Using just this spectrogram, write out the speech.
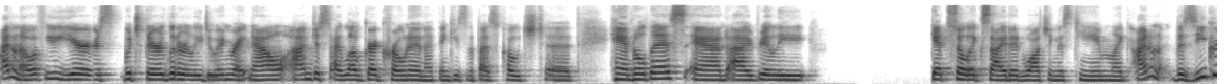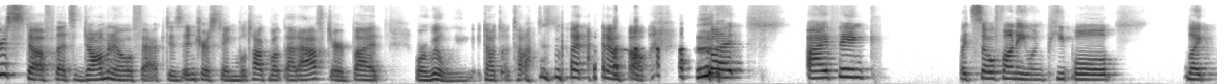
I don't know, a few years, which they're literally doing right now. I'm just, I love Greg Cronin. I think he's the best coach to handle this. And I really get so excited watching this team. Like, I don't know, the Zegras stuff that's domino effect is interesting. We'll talk about that after, but or will we? Dot dot dot. but I don't know. but I think it's so funny when people like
